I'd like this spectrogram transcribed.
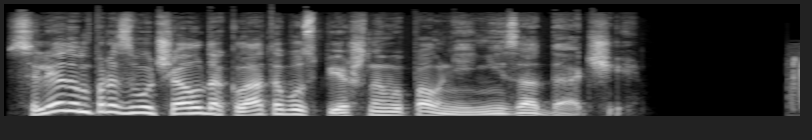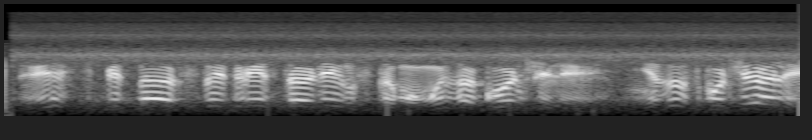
Следом прозвучал доклад об успешном выполнении задачи. 215 311 мы закончили. Не заскучали?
